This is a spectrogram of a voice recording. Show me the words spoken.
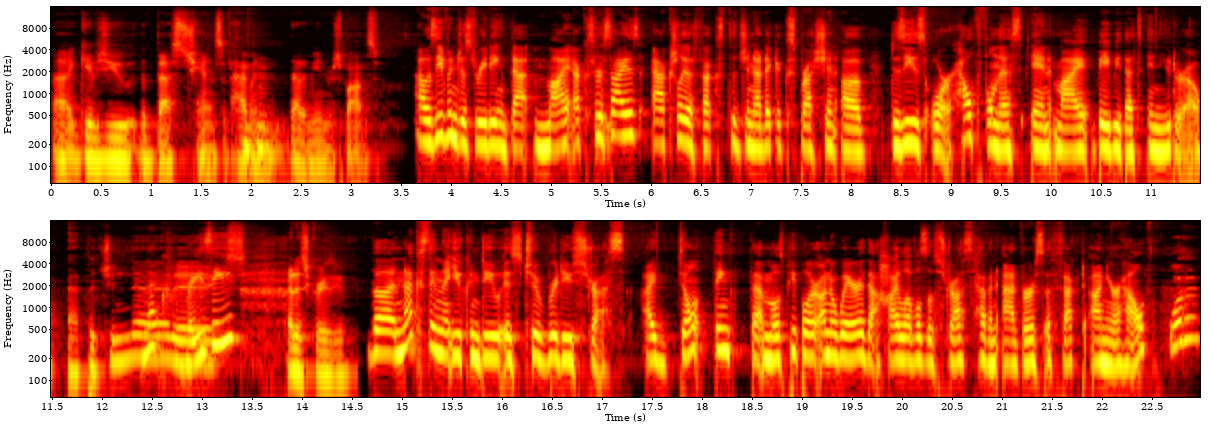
uh, gives you the best chance of having Mm-hmm. that immune response. I was even just reading that my exercise actually affects the genetic expression of disease or healthfulness in my baby that's in utero. Epigenetics. crazy? That is crazy. The next thing that you can do is to reduce stress. I don't think that most people are unaware that high levels of stress have an adverse effect on your health. What?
